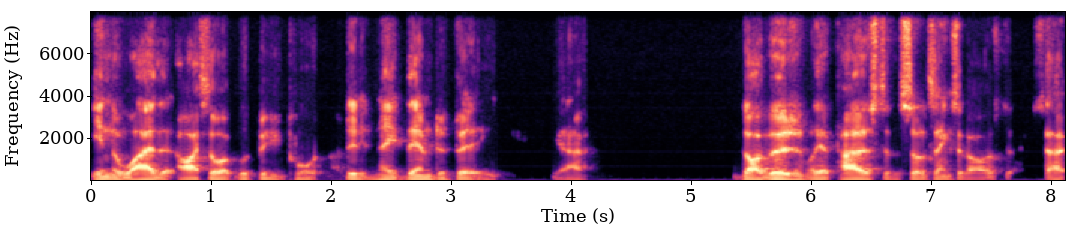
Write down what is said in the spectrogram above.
in the way that I thought would be important. I didn't need them to be, you know, divergently opposed to the sort of things that I was doing. So,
